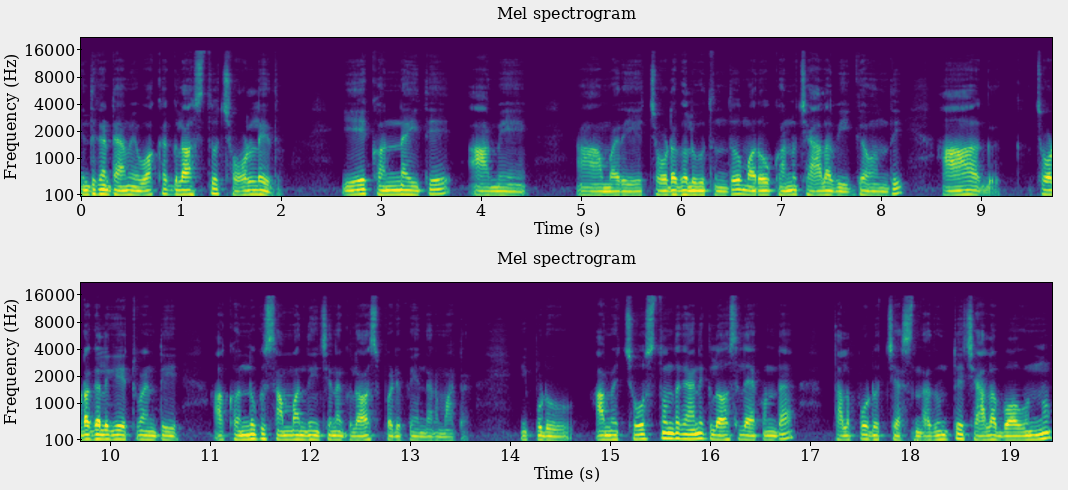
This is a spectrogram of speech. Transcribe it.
ఎందుకంటే ఆమె ఒక గ్లాస్తో చూడలేదు. ఏ కన్ను అయితే ఆమె మరి చూడగలుగుతుందో మరో కన్ను చాలా వీక్గా ఉంది. ఆ చూడగలిగేటువంటి ఆ కన్నుకు సంబంధించిన గ్లాస్ పడిపోయిందనమాట. ఇప్పుడు ఆమె చూస్తుంది కానీ గ్లాస్ లేకుండా తలపోటు వచ్చేస్తుంది. అది ఉంటే చాలా బాగున్ను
